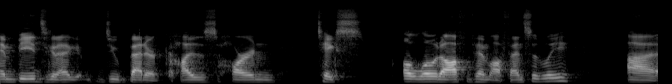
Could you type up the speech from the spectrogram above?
Embiid's gonna do better because Harden takes a load off of him offensively. Uh,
